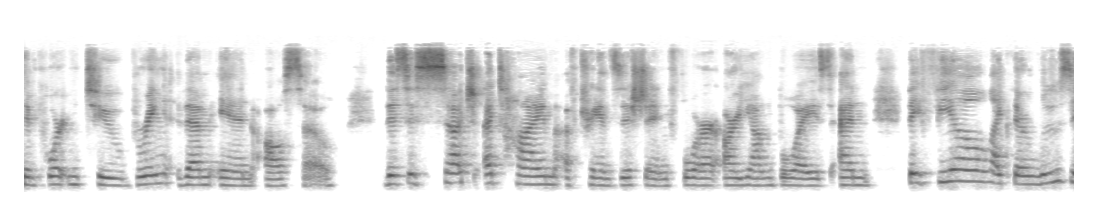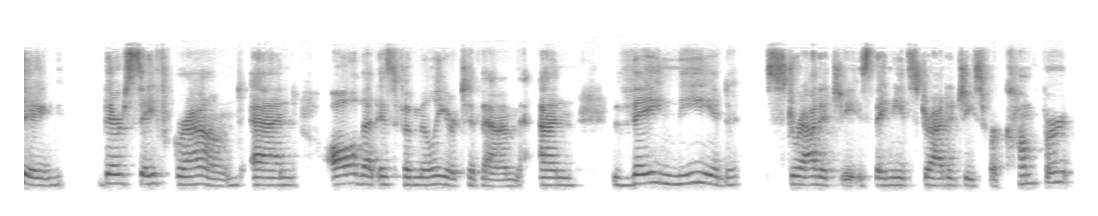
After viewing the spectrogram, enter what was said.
important to bring them in also. This is such a time of transition for our young boys, and they feel like they're losing their safe ground and all that is familiar to them. And they need strategies. They need strategies for comfort,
